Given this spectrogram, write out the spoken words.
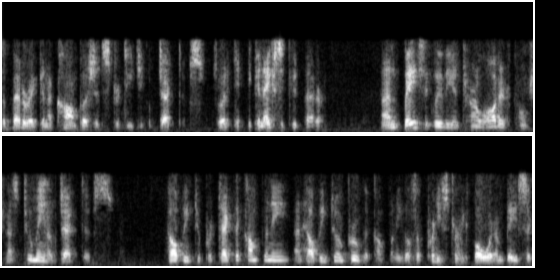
the better it can accomplish its strategic objectives, so it can, it can execute better. And basically, the internal audit function has two main objectives helping to protect the company and helping to improve the company. Those are pretty straightforward and basic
